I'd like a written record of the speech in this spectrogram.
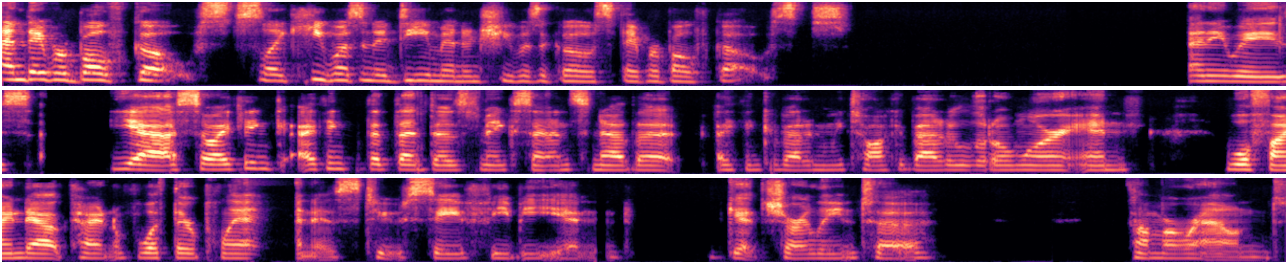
and they were both ghosts. Like he wasn't a demon and she was a ghost. They were both ghosts. Anyways, yeah, so I think I think that that does make sense now that I think about it and we talk about it a little more and we'll find out kind of what their plan is to save Phoebe and get Charlene to come around.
